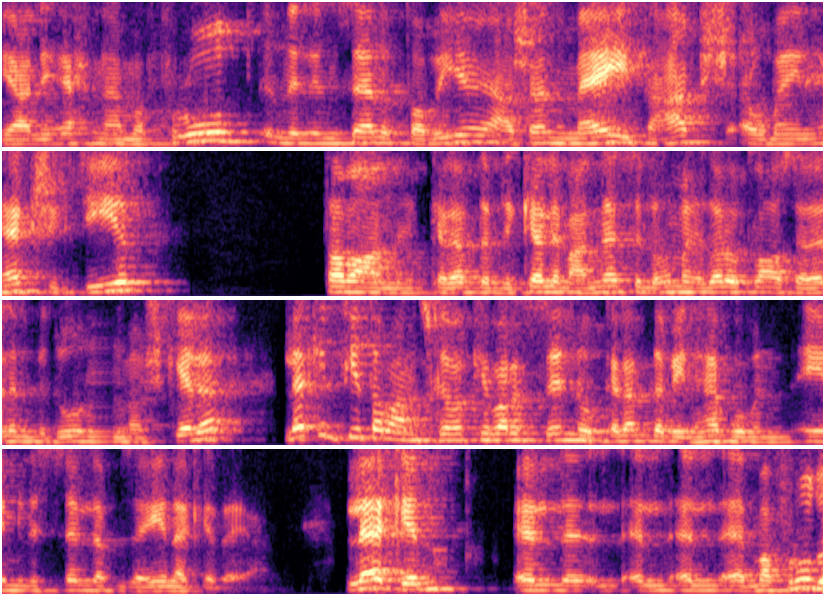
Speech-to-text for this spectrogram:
يعني إحنا مفروض إن الإنسان الطبيعي عشان ما يتعبش أو ما ينهكش كتير طبعا الكلام ده بنتكلم عن الناس اللي هم يقدروا يطلعوا سلالم بدون مشكلة لكن في طبعا كبار السن والكلام ده بينهجوا من إيه من السلم زينا كده يعني. لكن المفروض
